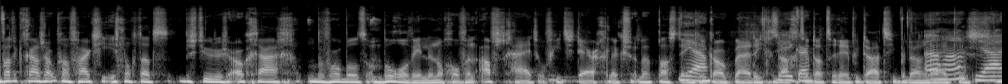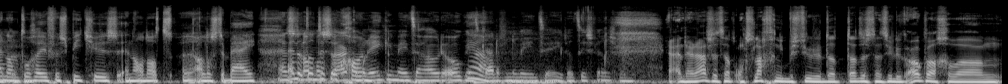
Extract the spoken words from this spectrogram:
wat ik trouwens ook wel vaak zie, is nog dat bestuurders ook graag bijvoorbeeld een borrel willen, nog of een afscheid of iets dergelijks. Dat past denk Ja, ik ook bij die gedachte zeker. dat de reputatie belangrijk is. ja, en dan toch even speeches en al dat, eh, alles erbij. Ja, en dat, dat is ook om gewoon. rekening mee te houden, ook in Ja. het kader van de WNT. Dat is wel zo. Ja, en daarnaast is dat ontslag van die bestuurder, dat, dat is natuurlijk ook wel gewoon.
